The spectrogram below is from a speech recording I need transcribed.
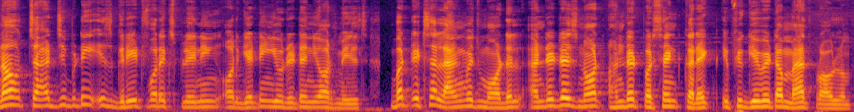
now ChatGPT is great for explaining or getting you written your mails, but it's a language model and it is not 100% correct if you give it a math problem.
